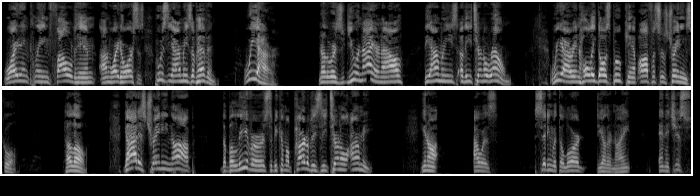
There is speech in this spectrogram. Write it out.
white and clean, followed him on white horses. Who's the armies of heaven? We are. In other words, you and I are now the armies of the eternal realm. We are in Holy Ghost boot camp, officers training school. Hello. God is training up the believers to become a part of his eternal army. You know, I was sitting with the Lord the other night and it just,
